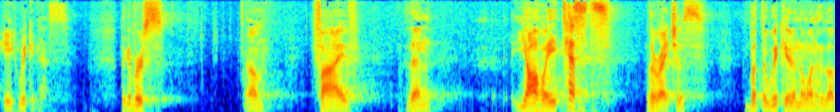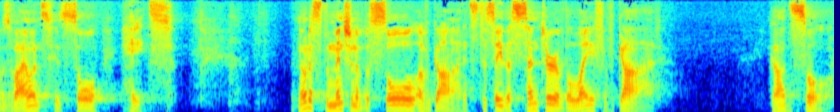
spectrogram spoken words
Hate wickedness. Look at verse um, 5. Then Yahweh tests the righteous, but the wicked and the one who loves violence, his soul hates. Notice the mention of the soul of God. It's to say the center of the life of God. God's soul.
